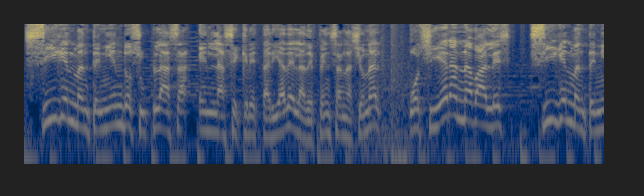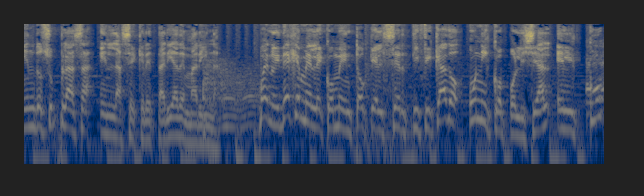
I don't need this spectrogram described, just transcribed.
siguen manteniendo su plaza en la Secretaría de la Defensa Nacional. O si eran navales, siguen manteniendo su plaza en la Secretaría de Marina. Bueno, y déjeme le comento que el certificado único policial, el CUP,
